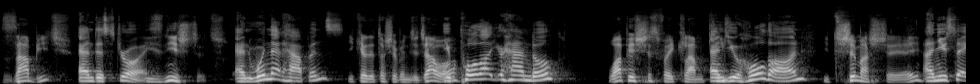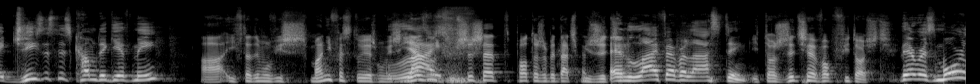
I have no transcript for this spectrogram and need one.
zabić and destroy. i zniszczyć. And when that happens, I kiedy to się będzie you działo, pull out your handle łapiesz się swojej klamki and you hold on i trzymasz się jej, and you say, Jesus has come to give me A, I wtedy mówisz, manifestujesz, mówisz, Life. Jezus przyszedł po to, żeby dać mi życie. and life everlasting. I to życie w obfitości. There is more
